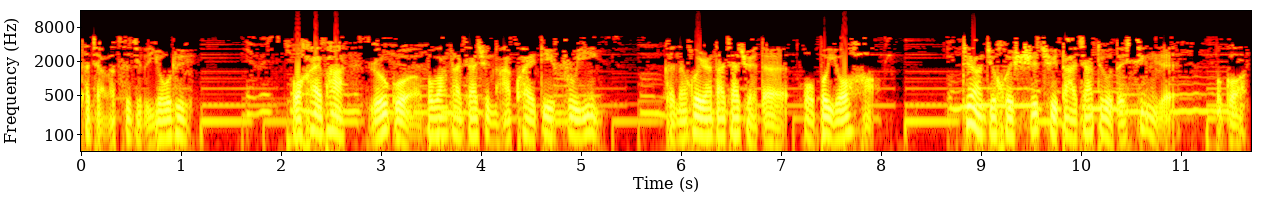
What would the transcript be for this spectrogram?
她讲了自己的忧虑。我害怕，如果不帮大家去拿快递复印，可能会让大家觉得我不友好，这样就会失去大家对我的信任。不过，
